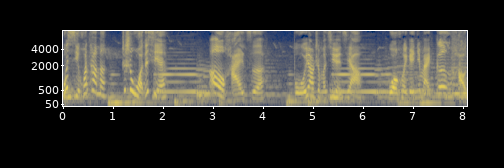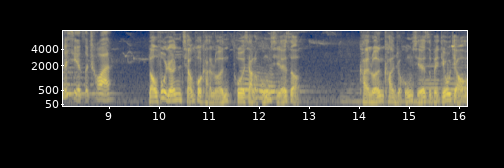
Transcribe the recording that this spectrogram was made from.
我喜欢它们，这是我的鞋。哦，孩子，不要这么倔强，我会给你买更好的鞋子穿。老妇人强迫凯伦脱下了红鞋子。凯伦看着红鞋子被丢掉，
